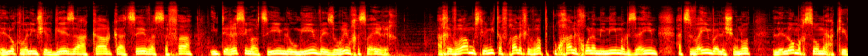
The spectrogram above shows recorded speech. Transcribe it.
ללא כבלים של גזע, קרקע, צבע, שפה, אינטרסים ארציים, לאומיים ואזורים חסרי ערך. החברה המוסלמית הפכה לחברה פתוחה לכל המינים, הגזעים, הצבעים והלשונות, ללא מחסום מעכב.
